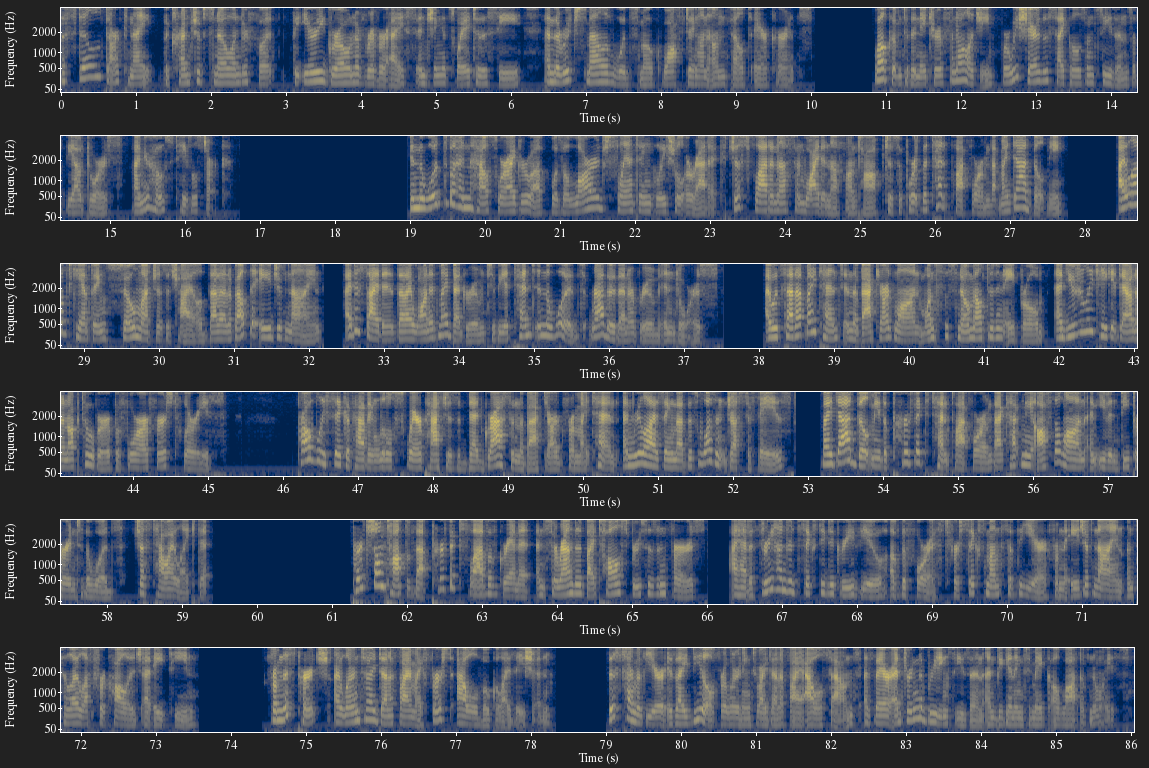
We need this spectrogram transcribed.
A still, dark night, the crunch of snow underfoot, the eerie groan of river ice inching its way to the sea, and the rich smell of wood smoke wafting on unfelt air currents. Welcome to the Nature of Phenology, where we share the cycles and seasons of the outdoors. I'm your host, Hazel Stark. In the woods behind the house where I grew up was a large, slanting glacial erratic, just flat enough and wide enough on top to support the tent platform that my dad built me. I loved camping so much as a child that at about the age of nine, I decided that I wanted my bedroom to be a tent in the woods rather than a room indoors. I would set up my tent in the backyard lawn once the snow melted in April, and usually take it down in October before our first flurries. Probably sick of having little square patches of dead grass in the backyard from my tent, and realizing that this wasn't just a phase, my dad built me the perfect tent platform that kept me off the lawn and even deeper into the woods, just how I liked it. Perched on top of that perfect slab of granite and surrounded by tall spruces and firs, I had a 360 degree view of the forest for six months of the year from the age of nine until I left for college at 18. From this perch, I learned to identify my first owl vocalization. This time of year is ideal for learning to identify owl sounds as they are entering the breeding season and beginning to make a lot of noise.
